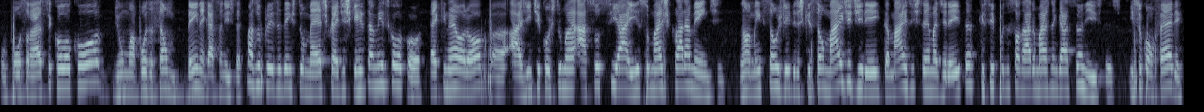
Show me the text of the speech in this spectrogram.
o Bolsonaro se colocou de uma posição bem negacionista, mas o presidente do México é de esquerda e também se colocou. É que na Europa a gente costuma associar isso mais claramente. Normalmente são os líderes que são mais de direita, mais extrema direita, que se posicionaram mais negacionistas. Isso confere?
